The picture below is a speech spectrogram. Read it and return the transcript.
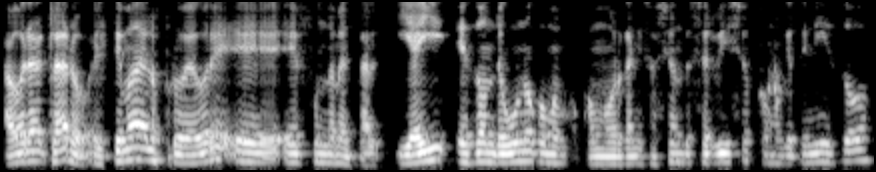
Ahora, claro, el tema de los proveedores eh, es fundamental. Y ahí es donde uno como, como organización de servicios como que tenéis dos,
